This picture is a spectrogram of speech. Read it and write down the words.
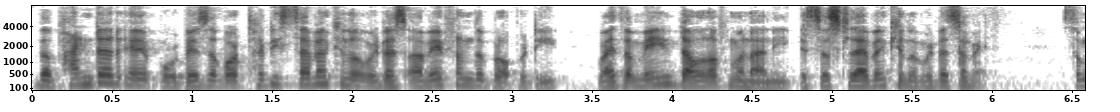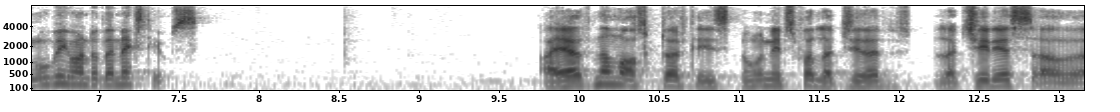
The Bhuntar airport is about 37 kilometers away from the property, while the main town of Manali is just 11 kilometers away. So, moving on to the next news. Ayatana Hospital is known for luxurious, luxurious uh,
